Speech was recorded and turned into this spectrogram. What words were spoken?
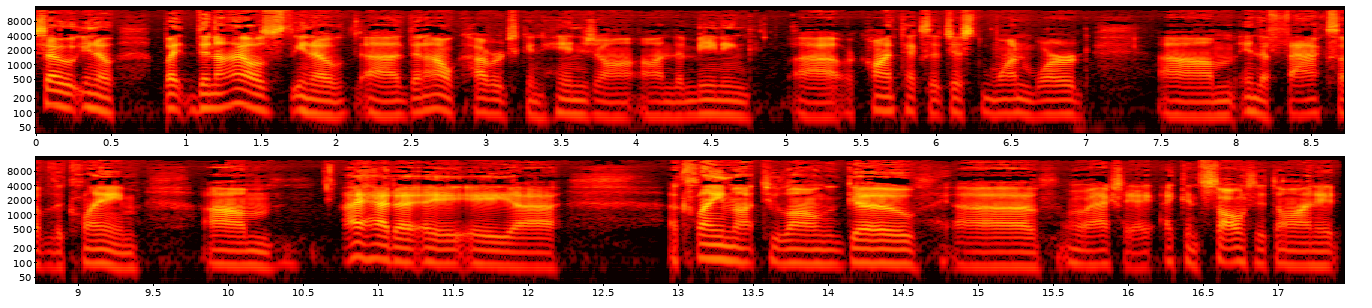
so you know, but denials, you know, uh, denial coverage can hinge on, on the meaning uh, or context of just one word um, in the facts of the claim. Um, I had a a, a, uh, a claim not too long ago, uh, or actually, I, I consulted on it.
